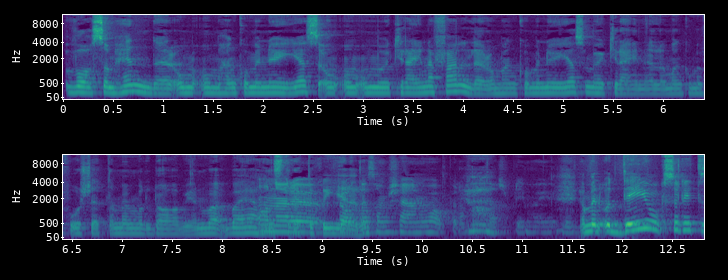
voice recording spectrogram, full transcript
vad som händer, om, om han kommer nöja sig, om, om, om Ukraina faller, om han kommer nöja sig med Ukraina eller om han kommer fortsätta med Moldavien. Vad, vad är Och hans när det strategier? pratas om kärnvapen och sånt så blir man ju lite... Ja, men, och det är ju också lite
